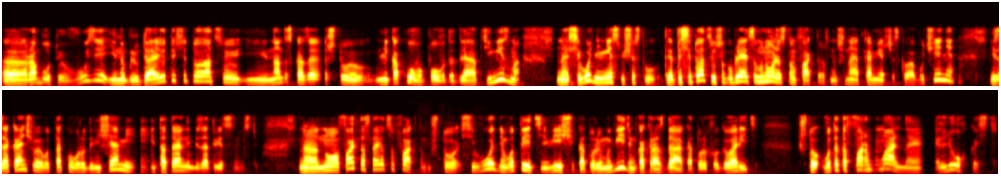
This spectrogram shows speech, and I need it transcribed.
Э, работаю в ВУЗе и наблюдаю эту ситуацию, и надо сказать, что никакого повода для оптимизма э, сегодня не существует. Эта ситуация усугубляется множеством факторов, начиная от коммерческого обучения и заканчивая вот такого рода вещами и тотальной безответственностью. Э, но факт остается фактом, что сегодня вот эти вещи, которые мы видим, как раз, да, о которых вы говорите, что вот эта формальная легкость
